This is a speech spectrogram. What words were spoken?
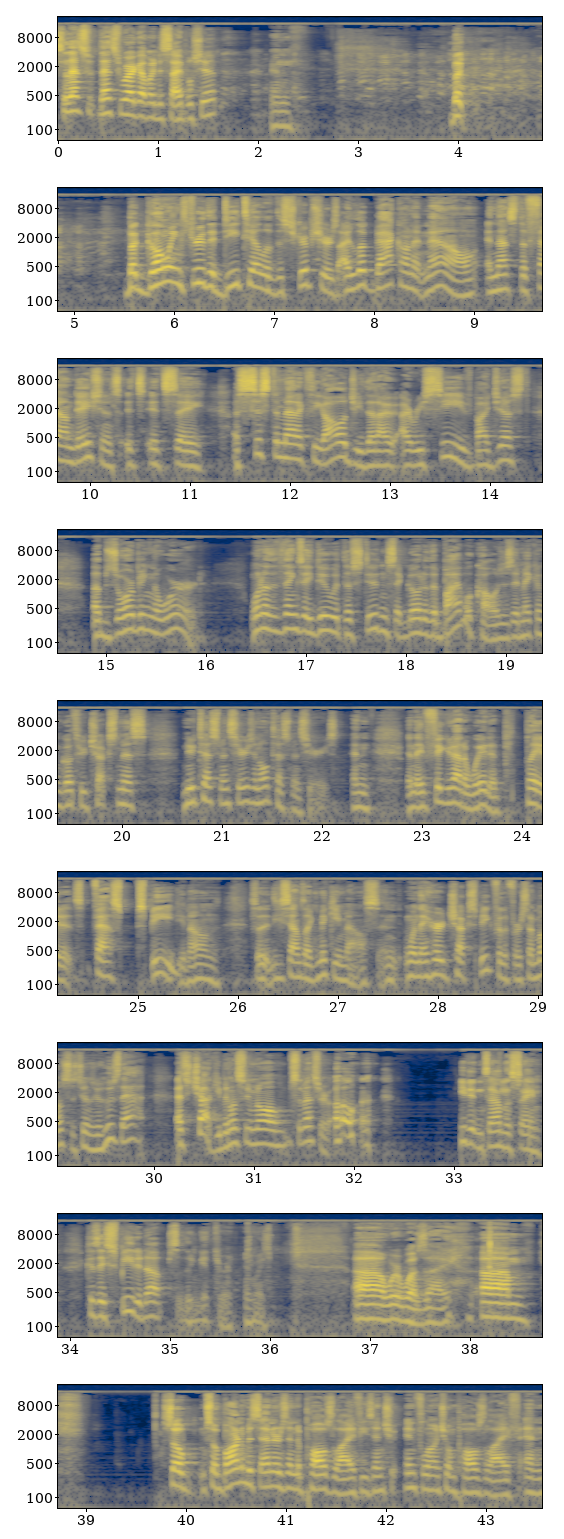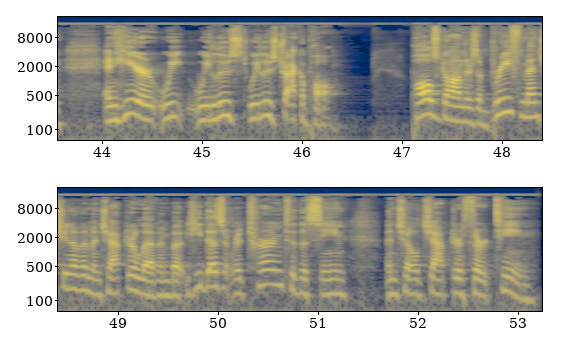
So that's that's where I got my discipleship, and but, but going through the detail of the scriptures, I look back on it now, and that's the foundation. It's, it's, it's a, a systematic theology that I, I received by just absorbing the word. One of the things they do with the students that go to the Bible college is they make them go through Chuck Smith's New Testament series and Old Testament series. And, and they figured out a way to play it at fast speed, you know, so that he sounds like Mickey Mouse. And when they heard Chuck speak for the first time, most of the students go, Who's that? That's Chuck. You've been listening to him all semester. Oh, he didn't sound the same because they speed it up so they can get through it. Anyways, uh, where was I? Um, so, so Barnabas enters into Paul's life. He's influential in Paul's life, and and here we we lose we lose track of Paul. Paul's gone. There's a brief mention of him in chapter 11, but he doesn't return to the scene until chapter 13.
